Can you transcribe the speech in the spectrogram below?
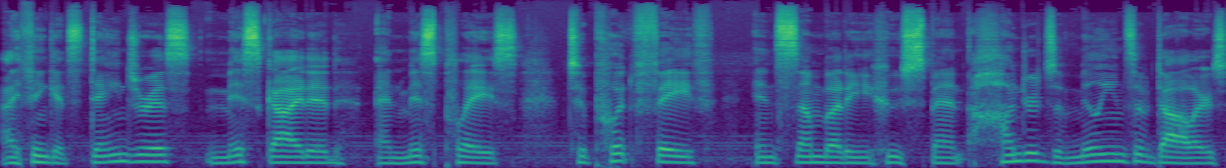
I think it's dangerous, misguided, and misplaced to put faith in somebody who spent hundreds of millions of dollars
